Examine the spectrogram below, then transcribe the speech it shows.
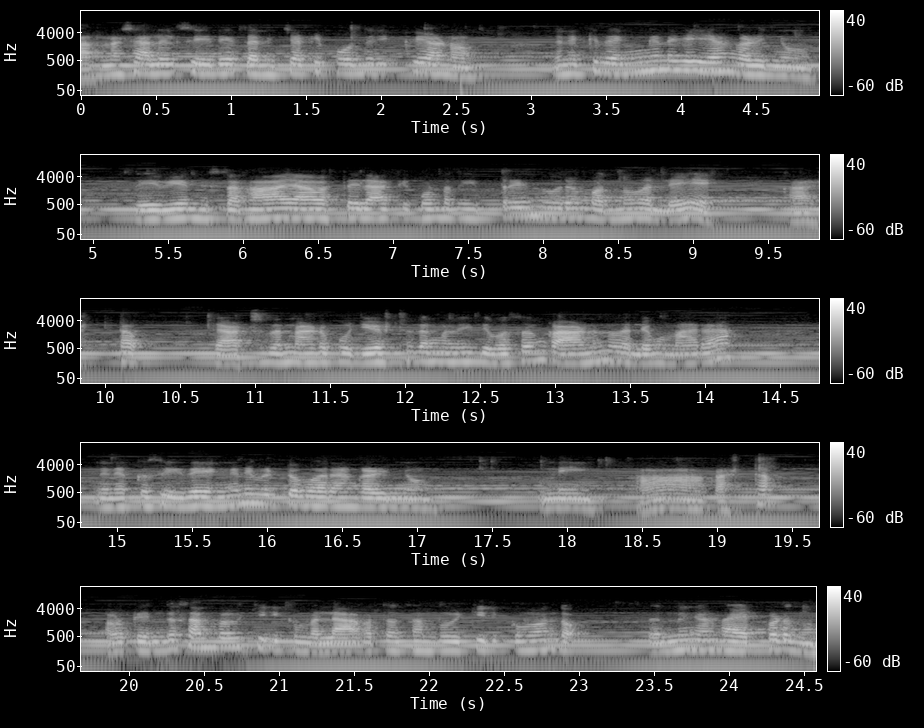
പർണശാലയിൽ സീതയെ തനിച്ചാക്കി പോന്നിരിക്കുകയാണോ? നിനക്കിത് എങ്ങനെ ചെയ്യാൻ കഴിഞ്ഞു? ദേവിയെ നിസ്സഹായാവസ്ഥയിലാക്കിക്കൊണ്ട് നീ ഇത്രയും ദൂരം വന്നുവല്ലേ? കഷ്ടം. രാക്ഷസന്മാരുടെ കുജേഷ്ഠതങ്ങൾ നീ ദിവസം കാണുന്നതല്ലേ കുമാര? നിനക്ക് സീത എങ്ങനെ വിട്ടുപോരാൻ കഴിഞ്ഞു? നീ ആ കഷ്ടം. അവൾക്ക് എന്ത് സംഭവിച്ചിരിക്കും വല്ല ആപത്തും സംഭവിച്ചിരിക്കുമോ എന്തോ എന്ന് ഞാൻ ഭയപ്പെടുന്നു.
